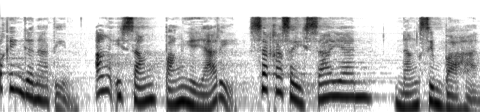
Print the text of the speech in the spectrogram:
Pakinggan natin ang isang pangyayari sa kasaysayan ng simbahan.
